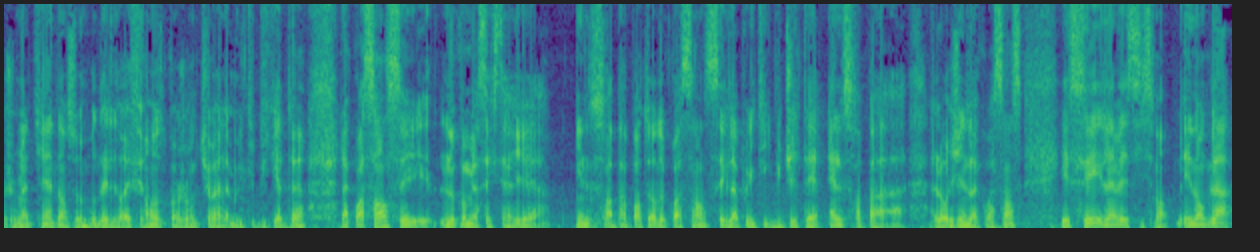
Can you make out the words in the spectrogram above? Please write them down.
je maintiens dans un modèle de référence conjoncturel à multiplicateur, la croissance, c'est le commerce extérieur. Il ne sera pas porteur de croissance. C'est la politique budgétaire. Elle ne sera pas à l'origine de la croissance. Et c'est l'investissement. Et donc là,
